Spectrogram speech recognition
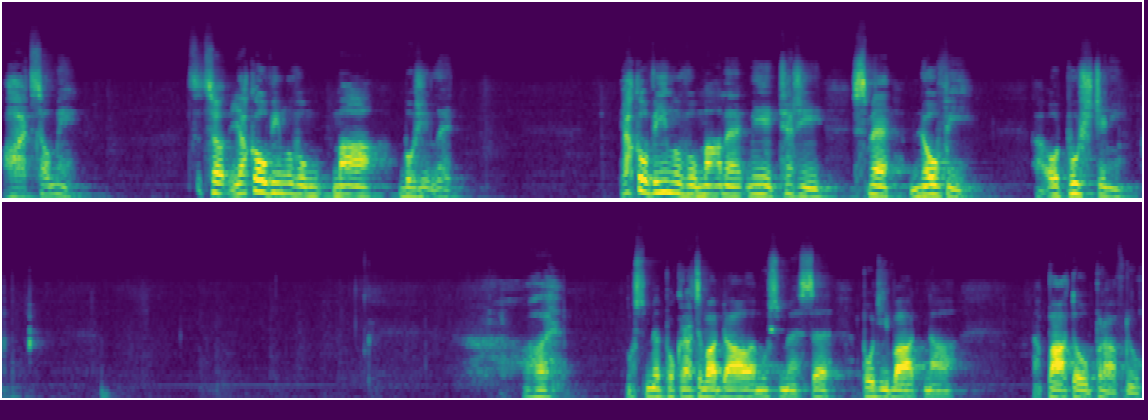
Ale co my? Co, co, jakou výmluvu má Boží lid? Jakou výmluvu máme my, kteří jsme noví a odpuštění? Ale musíme pokračovat dál a musíme se podívat na, na pátou pravdu.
